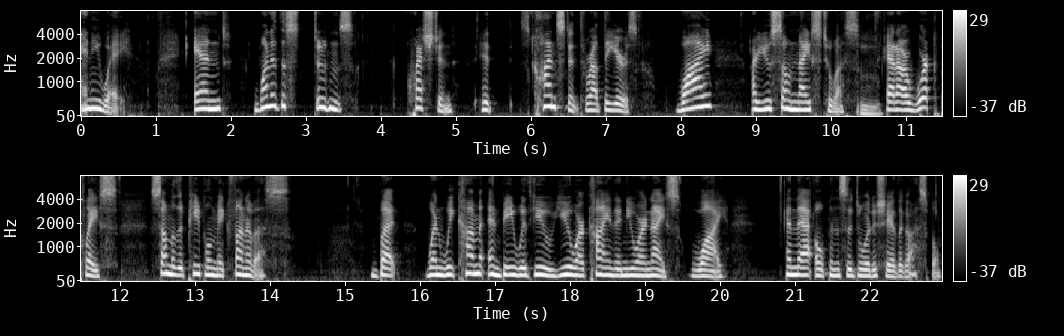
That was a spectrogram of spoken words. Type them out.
anyway." And one of the students question it's constant throughout the years why are you so nice to us? Hmm. At our workplace some of the people make fun of us. But when we come and be with you you are kind and you are nice. Why? And that opens the door to share the gospel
